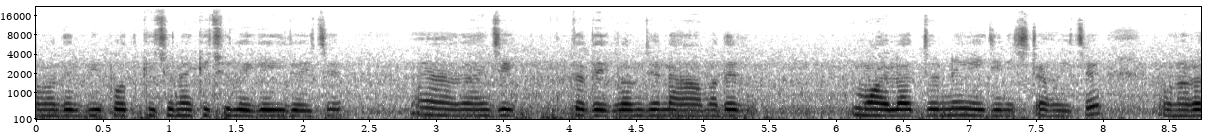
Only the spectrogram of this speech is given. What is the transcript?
আমাদের বিপদ কিছু না কিছু লেগেই রয়েছে। হ্যাঁ যে তা দেখলাম যে না, আমাদের ময়লার জন্যই এই জিনিসটা হয়েছে। ওনারা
